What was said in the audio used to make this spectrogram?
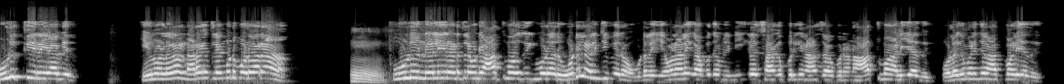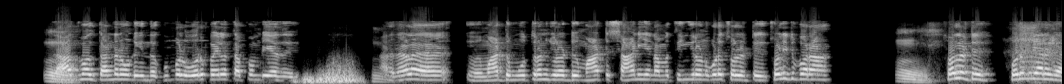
புழுக்கு இரையாவில். இவனெல்லாம் நரகத்துல எங்க கொண்டு போடுவாராம் புழு நெளிகிற இடத்துல உடைய ஆத்மாவை தூக்கி போடுவாரு. உடல் அழிஞ்சு போயிடும் உடலை எவனாலையும் காப்பாற்ற முடியும் நீங்களே சாக போறீங்க நான் சாக போறேன். ஆத்மா அழியாது. உலகம் அழிஞ்சாலும் ஆத்மா அழியாது. ஆத்மாவுக்கு தண்டனை உண்டு. இந்த கும்பல் ஒரு பயிலும் தப்ப முடியாது. அதனால மாட்டு மூத்திரம்னு சொல்லட்டு மாட்டு சாணியை நம்ம திங்கிறோம்னு கூட சொல்லட்டு சொல்லிட்டு போறான். சொல்லட்டு பொறுமையா இருங்க.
